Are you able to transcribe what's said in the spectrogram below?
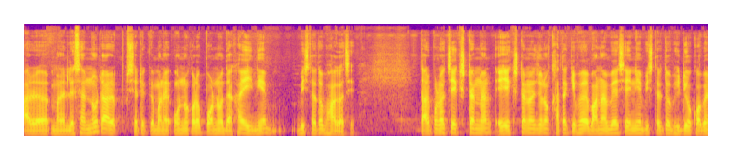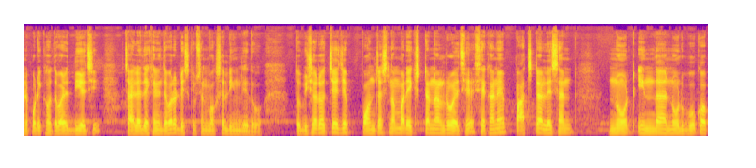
আর মানে লেসন নোট আর সেটাকে মানে অন্য কারও পণ্য দেখা এই নিয়ে বিস্তারিত ভাগ আছে। তারপর হচ্ছে এক্সটার্নাল এই এক্সটার্নালের জন্য খাতা কীভাবে বানাবে, সেই নিয়ে বিস্তারিত ভিডিও কবে পরীক্ষা হতে পারে দিয়েছি, চাইলে দেখে নিতে পারো ডিসক্রিপশন বক্সে লিঙ্ক দিয়ে দেবো। তো বিষয়টা হচ্ছে যে পঞ্চাশ নাম্বার এক্সটার্নাল রয়েছে, সেখানে পাঁচটা lesson note in the notebook of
